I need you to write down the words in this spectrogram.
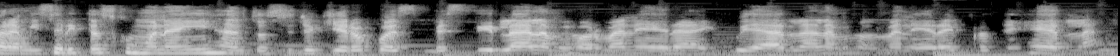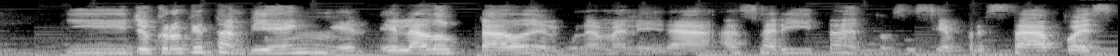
para mí Sarita es como una hija, entonces yo quiero pues vestirla de la mejor manera y cuidarla de la mejor manera y protegerla. Y yo creo que también él, ha adoptado de alguna manera a Sarita, entonces siempre está pues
